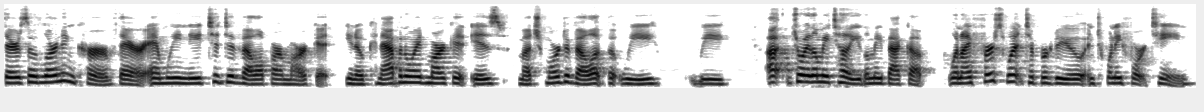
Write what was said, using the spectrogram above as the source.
there's a learning curve there and we need to develop our market you know cannabinoid market is much more developed but we we uh, joy let me tell you let me back up when I first went to Purdue in 2014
